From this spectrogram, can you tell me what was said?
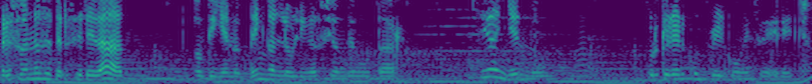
Personas de tercera edad, aunque ya no tengan la obligación de votar, sigan yendo por querer cumplir con ese derecho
